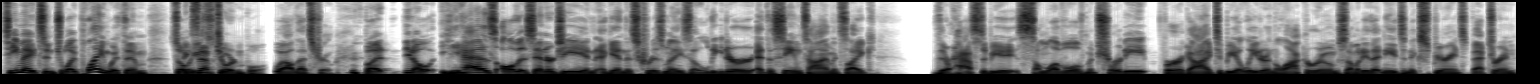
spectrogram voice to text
teammates enjoy playing with him. So Except Jordan Poole. well, that's true. But, you know, he has all this energy and again this charisma. He's a leader at the same time. It's like there has to be some level of maturity for a guy to be a leader in the locker room, somebody that needs an experienced veteran.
